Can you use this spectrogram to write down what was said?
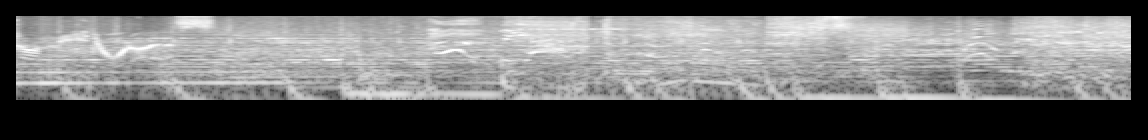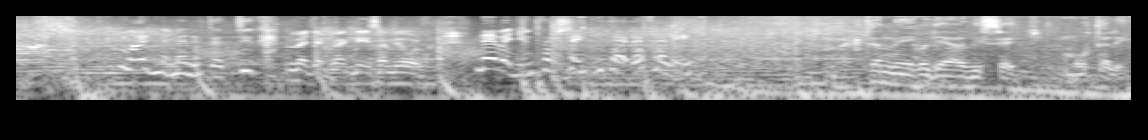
lassan négy óra lesz. Majdnem elütöttük. Megyek, megnézem jól. Ne vegyünk fel senkit erre felé. Megtenné, hogy elvisz egy motelig?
